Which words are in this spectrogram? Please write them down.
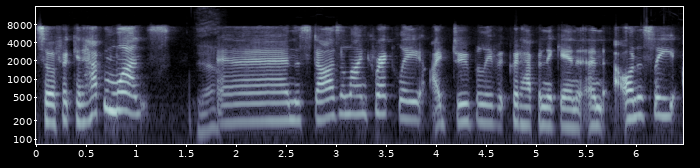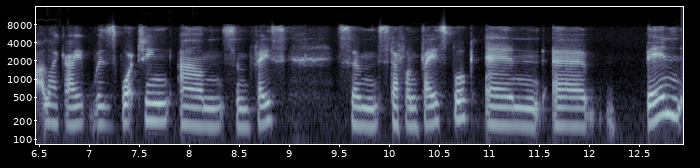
So if it can happen once, yeah. and the stars align correctly, I do believe it could happen again. And honestly, like I was watching um, some face, some stuff on Facebook, and uh, Ben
